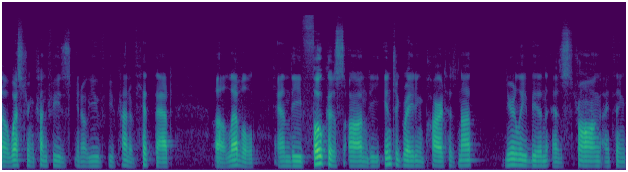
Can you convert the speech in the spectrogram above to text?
uh, Western countries, you know, you've, you've kind of hit that uh, level. And the focus on the integrating part has not nearly been as strong, I think,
